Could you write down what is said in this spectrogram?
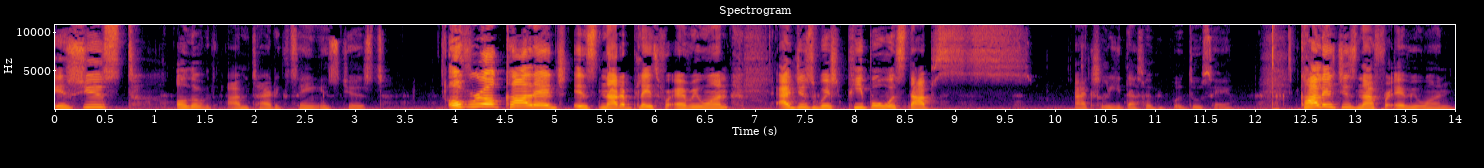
It's just although I'm tired of saying it's just overall college is not a place for everyone. I just wish people would stop. S- Actually, that's what people do say. College is not for everyone.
